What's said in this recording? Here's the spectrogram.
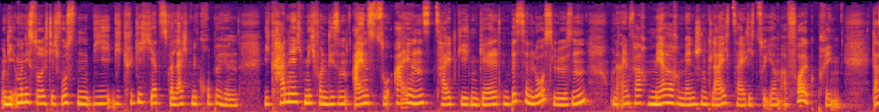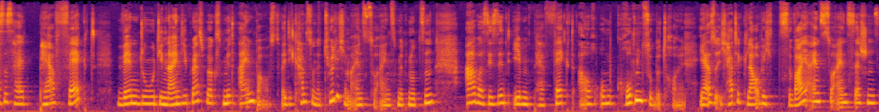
und die immer nicht so richtig wussten, wie, wie kriege ich jetzt vielleicht eine Gruppe hin? Wie kann ich mich von diesem eins zu eins Zeit gegen Geld ein bisschen loslösen und einfach mehrere Menschen gleichzeitig zu ihrem Erfolg bringen? Das ist halt perfekt, wenn du die 90 Breathworks mit einbaust, weil die kannst du natürlich im 1 zu 1 mitnutzen, aber sie sind eben perfekt auch, um Gruppen zu betreuen. Ja, also ich hatte, glaube ich, zwei 1 zu 1 Sessions,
